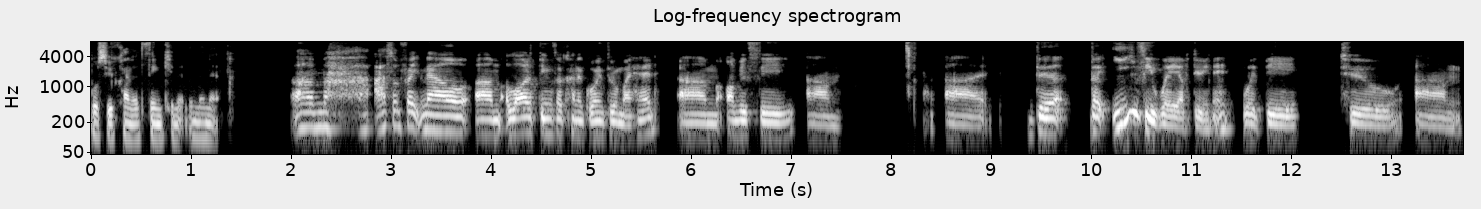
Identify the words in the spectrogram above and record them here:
what's your kind of thinking at the minute? Um, as of right now, um, a lot of things are kind of going through my head. Um, obviously, um, uh, the the easy way of doing it would be to um,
